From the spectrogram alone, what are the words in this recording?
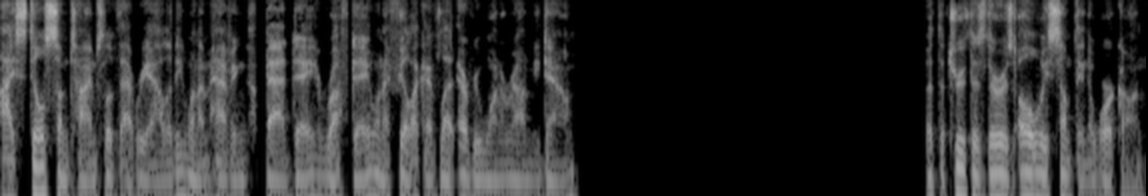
I still sometimes live that reality when I'm having a bad day, a rough day, when I feel like I've let everyone around me down. But the truth is, there is always something to work on.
